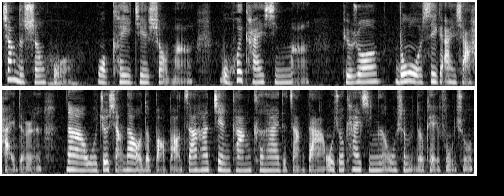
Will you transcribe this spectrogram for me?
这样的生活。我可以接受吗？我会开心吗？比如说，如果我是一个爱小孩的人，那我就想到我的宝宝，只要他健康可爱的长大，我就开心了。我什么都可以付出。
